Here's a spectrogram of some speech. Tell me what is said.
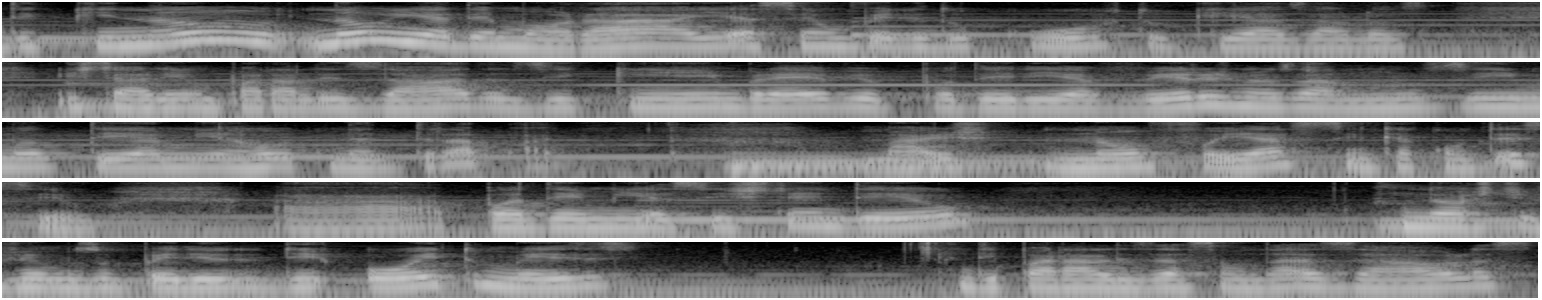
de que não, não ia demorar, ia ser um período curto, que as aulas estariam paralisadas e que em breve eu poderia ver os meus alunos e manter a minha rotina de trabalho. Mas não foi assim que aconteceu. A pandemia se estendeu, nós tivemos um período de oito meses de paralisação das aulas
